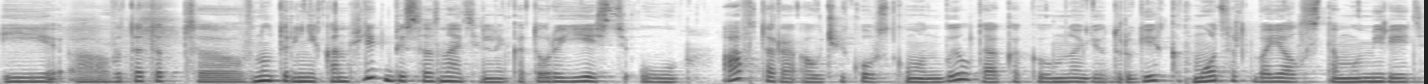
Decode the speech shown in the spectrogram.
И а, вот этот а, внутренний конфликт бессознательный, который есть у автора, а у Чайковского он был, да, как и у многих других, как Моцарт боялся там умереть,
